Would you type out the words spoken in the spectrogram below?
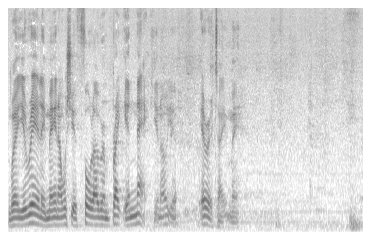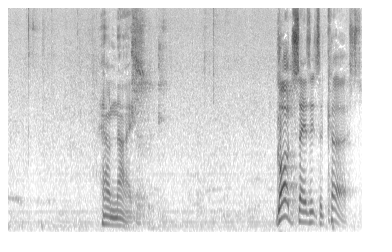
Where you really mean, I wish you'd fall over and break your neck, you know, you irritate me. How nice. God says it's a curse.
